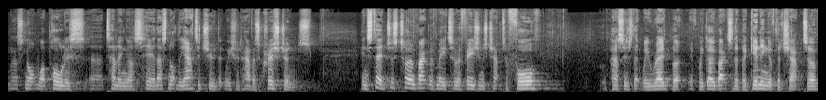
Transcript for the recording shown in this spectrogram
That's not what Paul is uh, telling us here. That's not the attitude that we should have as Christians. Instead, just turn back with me to Ephesians chapter 4, the passage that we read. But if we go back to the beginning of the chapter,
